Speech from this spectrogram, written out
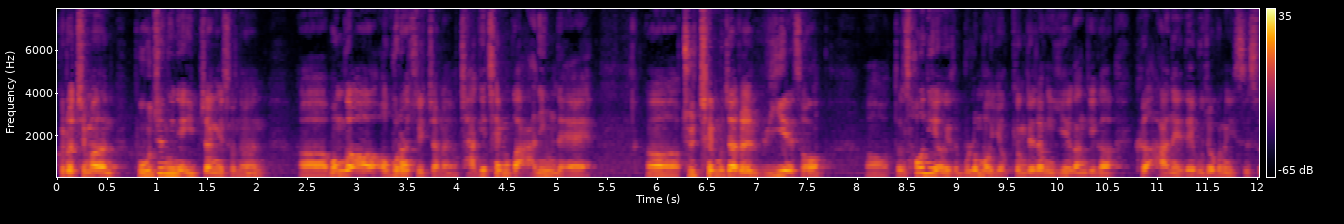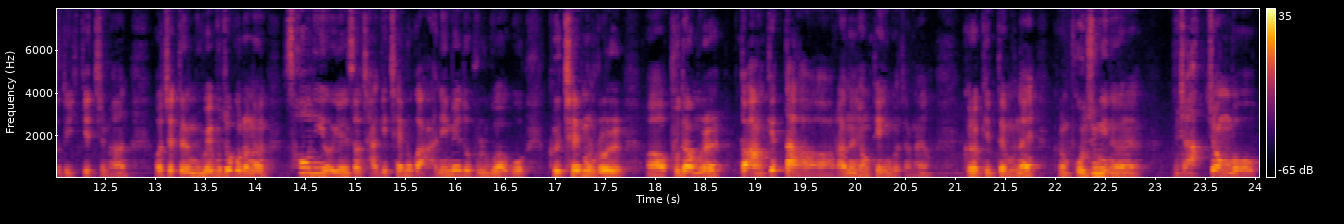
그렇지만 보증인의 입장에서는 어, 뭔가 억울할 수 있잖아요. 자기 채무가 아닌데 어, 주 채무자를 위해서 어, 어떤 선의에 의해서 물론 뭐 경제적인 이해관계가 그 안에 내부적으로는 있을 수도 있겠지만 어쨌든 외부적으로는 선의에 의해서 자기 채무가 아님에도 불구하고 그 채무를 어, 부담을 떠안겠다라는 형태인 거잖아요. 그렇기 때문에 그럼 보증인을 무작정 뭐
